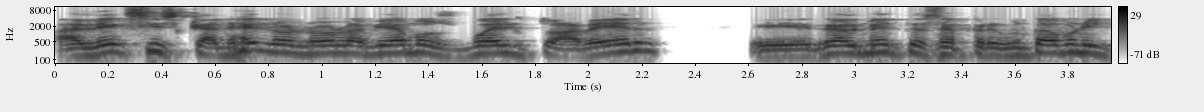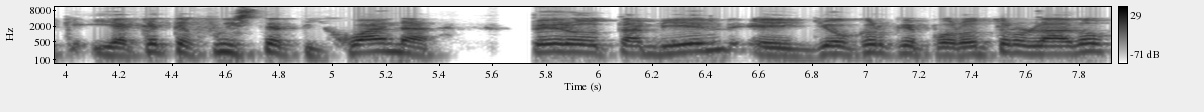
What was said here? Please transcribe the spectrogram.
Alexis Canelo no lo habíamos vuelto a ver, eh, realmente se preguntaban, ¿y, a qué te fuiste a Tijuana? Pero también eh, yo creo que por otro lado,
